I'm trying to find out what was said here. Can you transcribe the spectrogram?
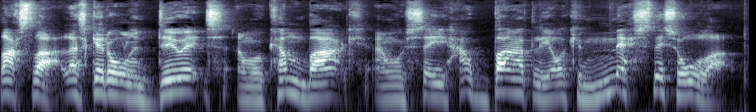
that's that. Let's get on and do it and we'll come back and we'll see how badly I can mess this all up.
